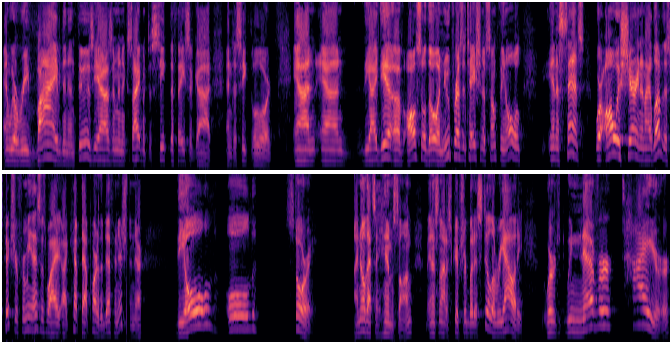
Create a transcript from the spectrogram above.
and we're revived in enthusiasm and excitement to seek the face of God and to seek the Lord. And, and the idea of also, though, a new presentation of something old, in a sense, we're always sharing, and I love this picture. For me, this is why I kept that part of the definition in there. The old, old story. I know that's a hymn song, and it's not a scripture, but it's still a reality. We're, we never tire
